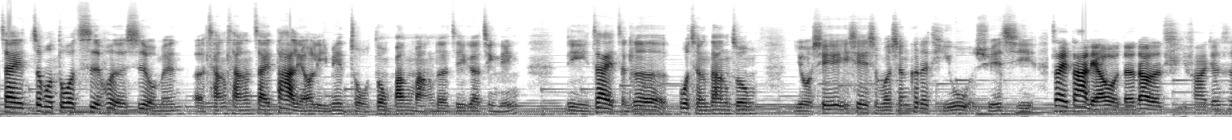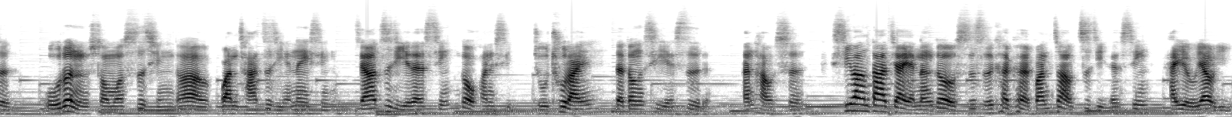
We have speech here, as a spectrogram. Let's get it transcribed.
在这么多次，或者是我们呃常常在大寮里面走动帮忙的这个景林，你在整个过程当中有些一些什么深刻的体悟、学习？在大寮我得到的启发就是，无论什么事情都要观察自己的内心，只要自己的心够欢喜，煮出来的东西也是很好吃。希望大家也能够时时刻刻关照自己的心，还有要以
